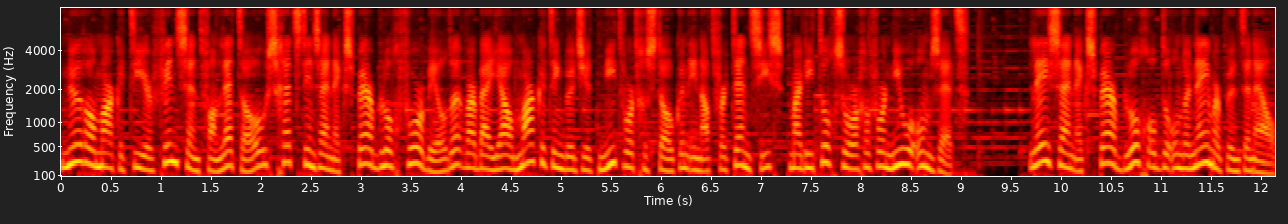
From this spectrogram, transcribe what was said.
Neuromarketeer Vincent van Letto schetst in zijn expertblog voorbeelden waarbij jouw marketingbudget niet wordt gestoken in advertenties, maar die toch zorgen voor nieuwe omzet. Lees zijn expertblog op deondernemer.nl.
